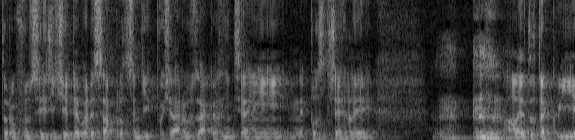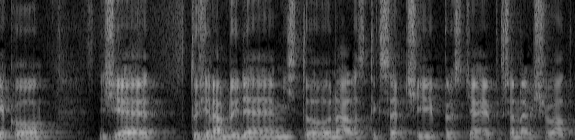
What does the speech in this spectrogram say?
troufnu si říct, že 90% těch požárů zákazníci ani nepostřehli, ale je to takový jako, že to, že nám dojde místo na Elasticsearchi, prostě je potřeba navyšovat,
